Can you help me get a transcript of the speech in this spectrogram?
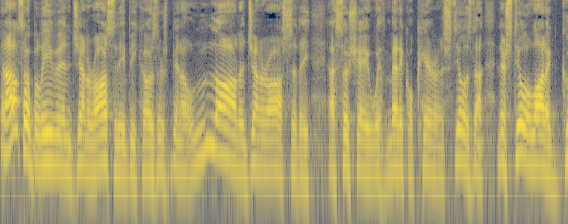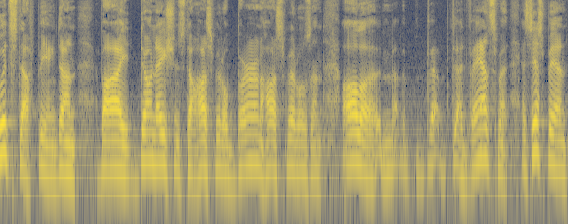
And I also believe in generosity because there's been a lot of generosity associated with medical care and it still is done. And there's still a lot of good stuff being done by donations to hospital, burn hospitals, and all the advancement. It's just been,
